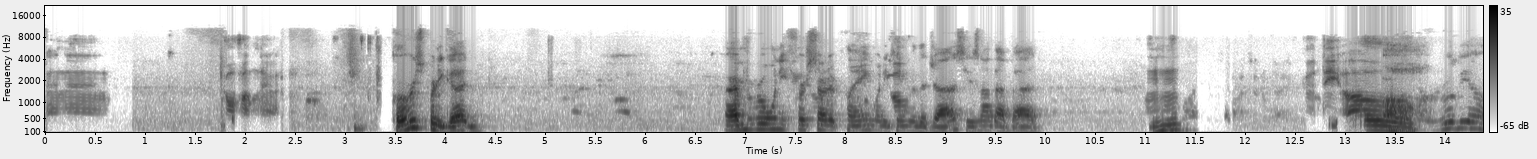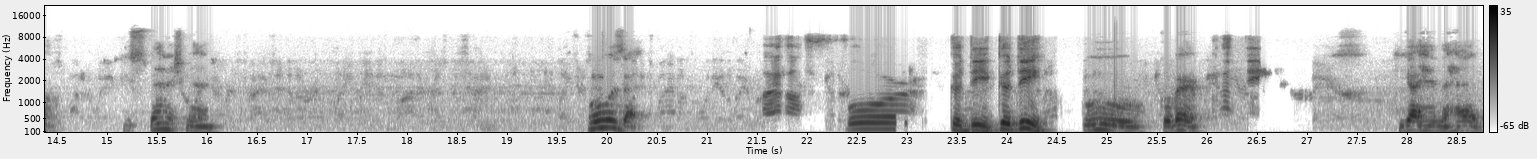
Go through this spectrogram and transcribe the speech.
then go from there. Pretty good. I remember when he first started playing when he came to the Jazz. He's not that bad. Good Oh. Oh, Rubio, you Spanish man. What was that? Four. Good D. Good D. Ooh, Gobert. He got hit in the head.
